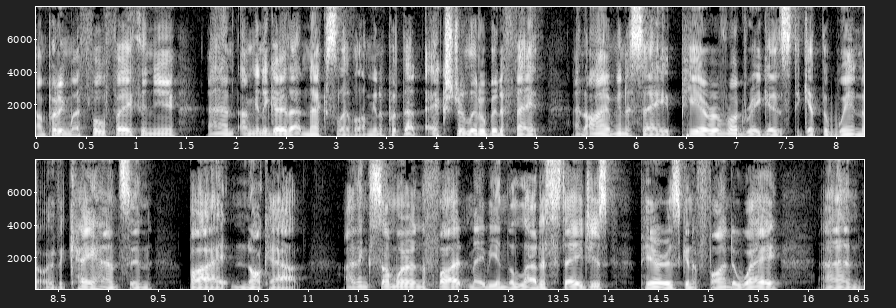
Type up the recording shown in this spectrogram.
I'm putting my full faith in you, and I'm going to go that next level. I'm going to put that extra little bit of faith, and I am going to say Piera Rodriguez to get the win over Kay Hansen by knockout. I think somewhere in the fight, maybe in the latter stages, Piera is going to find a way. And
